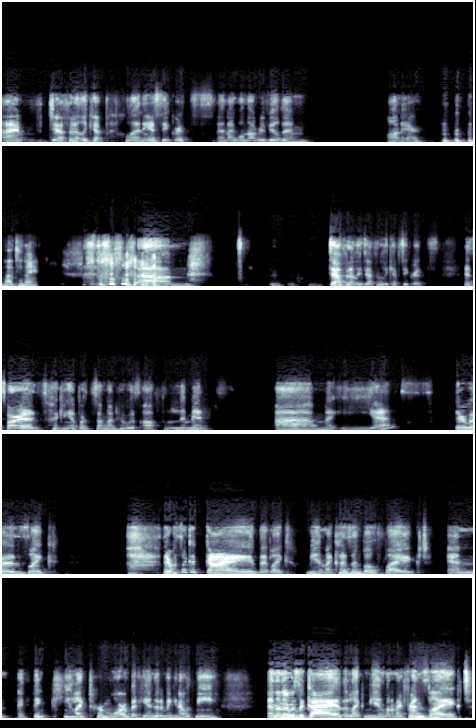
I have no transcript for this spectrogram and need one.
I've definitely kept plenty of secrets, and I will not reveal them on air. not tonight. um, definitely, definitely kept secrets. As far as hooking up with someone who was off limits, um, yes, there was like, there was like a guy that like me and my cousin both liked. And I think he liked her more, but he ended up making out with me. And then there was a guy that like me and one of my friends liked.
